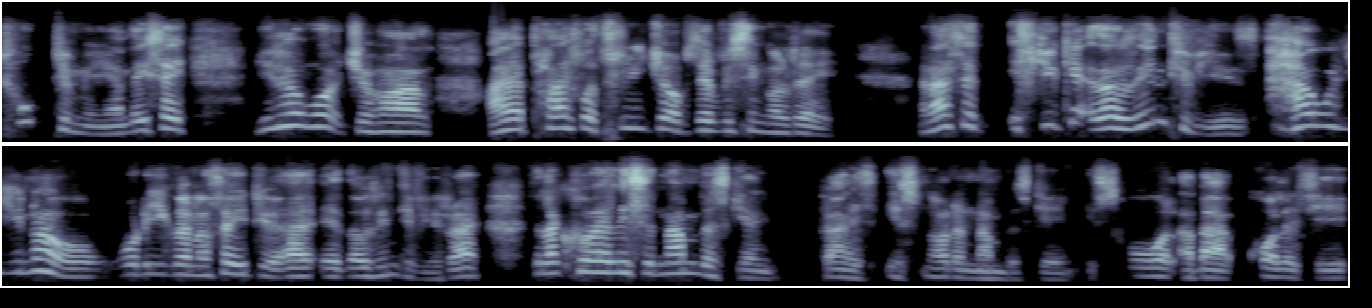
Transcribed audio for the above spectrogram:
talk to me and they say, you know what, Jamal, I apply for three jobs every single day. And I said, if you get those interviews, how will you know what are you going to say to uh, those interviews, right? They're like, well, it's a numbers game. Guys, it's not a numbers game. It's all about quality.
